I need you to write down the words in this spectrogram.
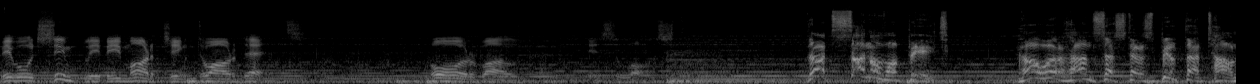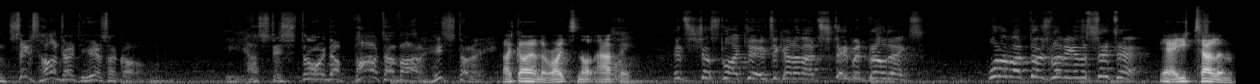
We would simply be marching to our deaths. Borvald is lost. That son of a bitch! Our ancestors built that town 600 years ago. He has destroyed a part of our history. That guy on the right's not happy. It's just like you to get about stupid buildings. What about those living in the city? Yeah, you tell him.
